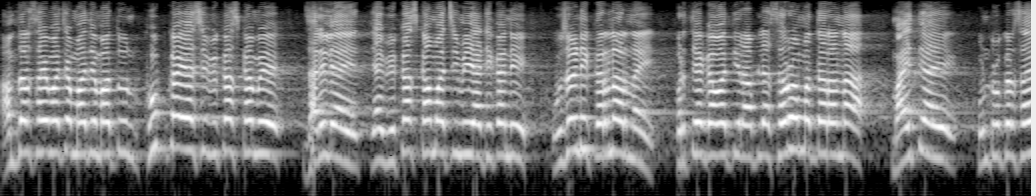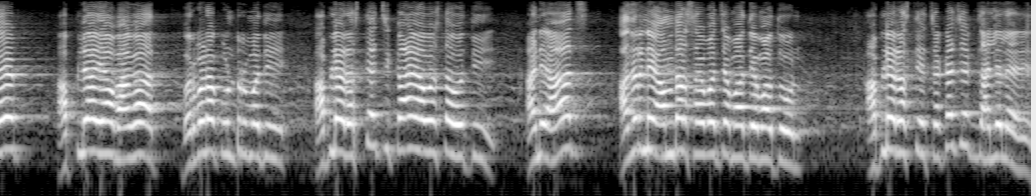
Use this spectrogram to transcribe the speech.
आमदार साहेबाच्या माध्यमातून खूप काही असे विकास कामे झालेले आहेत. या विकास कामाची मी या ठिकाणी उजळणी करणार नाही. प्रत्येक गावातील आपल्या सर्व मतदारांना माहिती आहे. कुंटुरकर साहेब आपल्या या भागात बरबडा कुंटूरमध्ये आपल्या रस्त्याची काय अवस्था होती? आणि आज आदरणीय आमदार साहेबांच्या माध्यमातून आपले रस्ते चकाचक झालेले आहेत.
